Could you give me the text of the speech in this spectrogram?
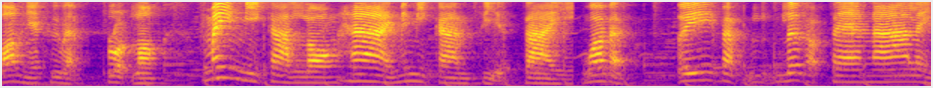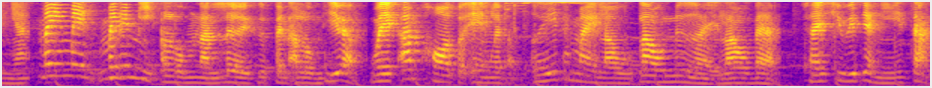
รอบนี้คือแบบปลดล็อก ไม่มีการร้องไห้ ไม่มีการเสียใจว่าแบบ เอ้ยแบบเลิกกับแฟนนะอะไรเงี้ยไม่ไม่ไม่ได้มีอารมณ์นั้นเลย คือเป็นอารมณ์ที่แบบเวกอัพคอตัวเองเลยแบบเอ้ยทำไมเราเราเหนื่อยเราแบบใช้ชีวิตอย่างนี้จาก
